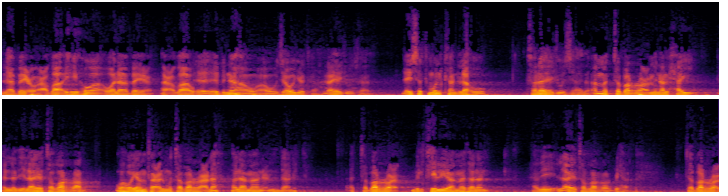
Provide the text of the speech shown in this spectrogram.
لا بيع أعضائه هو ولا بيع أعضاء ابنه أو, أو زوجته. لا يجوز هذا. ليست ملكا له فلا يجوز هذا. أما التبرع من الحي الذي لا يتضرر وهو ينفع المتبرع له فلا مانع من ذلك. التبرع بالكلية مثلا هذه لا يتضرر بها. التبرع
